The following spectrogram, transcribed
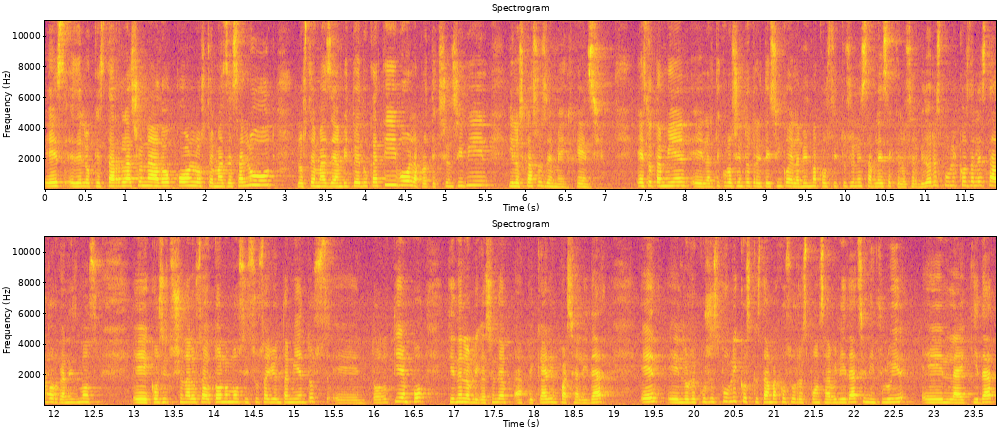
es de lo que está relacionado con los temas de salud, los temas de ámbito educativo, la protección civil y los casos de emergencia. Esto también, el artículo 135 de la misma Constitución establece que los servidores públicos del Estado, organismos eh, constitucionales autónomos y sus ayuntamientos en todo tiempo tienen la obligación de aplicar imparcialidad en, los recursos públicos que están bajo su responsabilidad sin influir en la equidad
